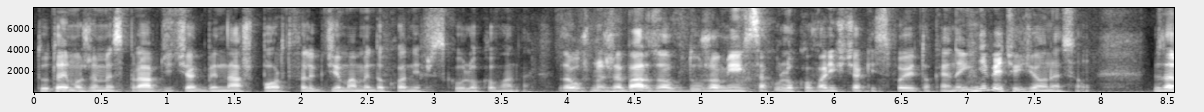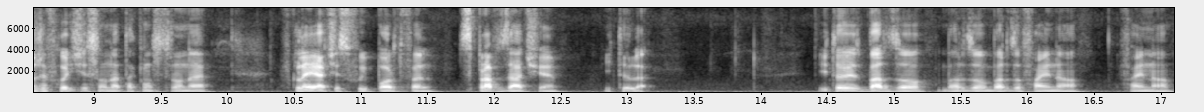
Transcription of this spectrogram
Tutaj możemy sprawdzić jakby nasz portfel, gdzie mamy dokładnie wszystko ulokowane. Załóżmy, że bardzo w dużo miejscach ulokowaliście jakieś swoje tokeny i nie wiecie, gdzie one są. Wystarczy, że wchodzicie są na taką stronę, wklejacie swój portfel, sprawdzacie i tyle. I to jest bardzo, bardzo, bardzo fajna, fajna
